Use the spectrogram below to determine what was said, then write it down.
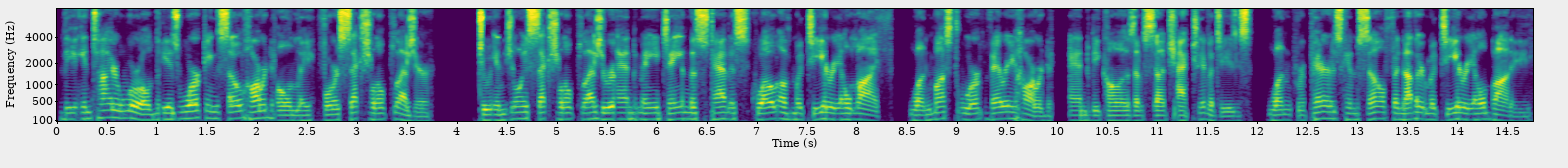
The entire world is working so hard only for sexual pleasure. To enjoy sexual pleasure and maintain the status quo of material life, one must work very hard, and because of such activities, one prepares himself another material body.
